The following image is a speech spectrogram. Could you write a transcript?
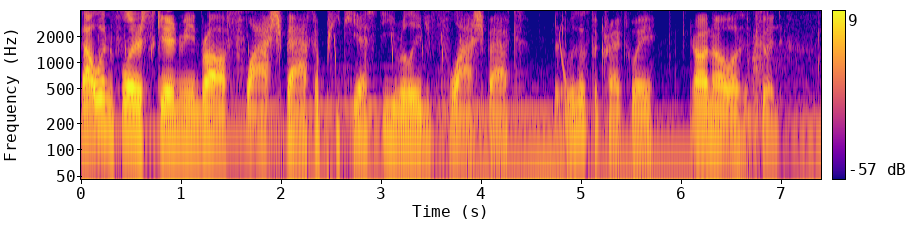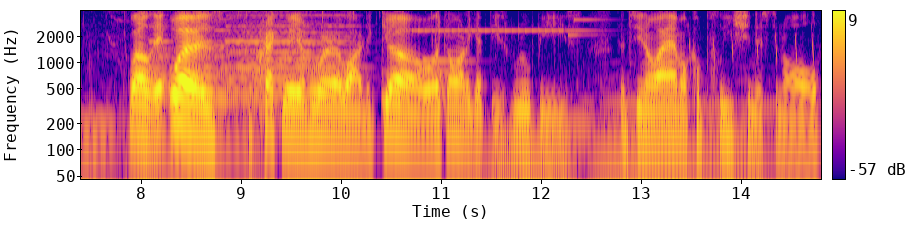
That wooden floor scared me and brought a flashback, a PTSD-related flashback. Was this the correct way? Oh, no, it wasn't. Good. Well, it was the correct way of where I wanted to go. Like, I want to get these rupees. Since, you know, I am a completionist and all.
